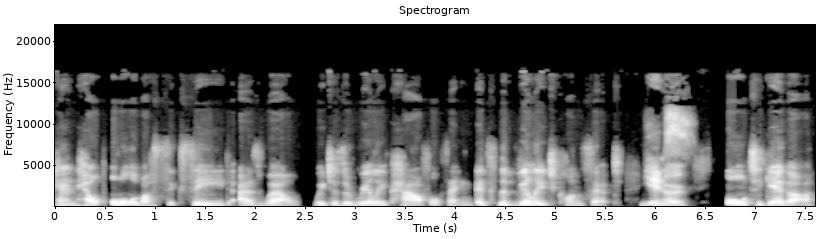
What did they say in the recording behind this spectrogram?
can help all of us succeed as well, which is a really powerful thing. It's the village concept. Yes. You know, all together,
